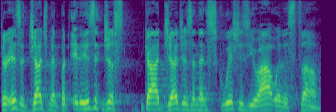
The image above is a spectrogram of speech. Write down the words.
there is a judgment, but it isn't just God judges and then squishes you out with his thumb.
